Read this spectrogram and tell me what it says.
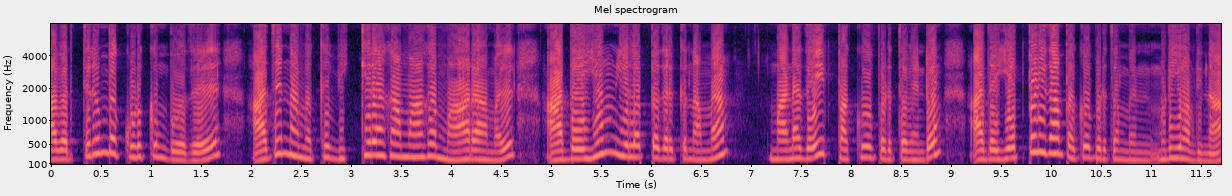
அவர் திரும்ப கொடுக்கும்போது அது நமக்கு விக்கிரகமாக மாறாமல் அதையும் இழப்பதற்கு நம்ம மனதை பக்குவப்படுத்த வேண்டும். அதை எப்படி தான் பக்குவப்படுத்த முடியும் அப்படின்னா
